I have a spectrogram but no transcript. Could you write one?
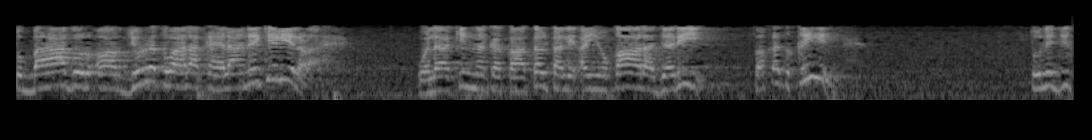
تو بہادر اور جرت والا کہلانے کے لیے لڑا ہے۔ ولیکن کا قاتل تلی جری فقط قیل تو نے جس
